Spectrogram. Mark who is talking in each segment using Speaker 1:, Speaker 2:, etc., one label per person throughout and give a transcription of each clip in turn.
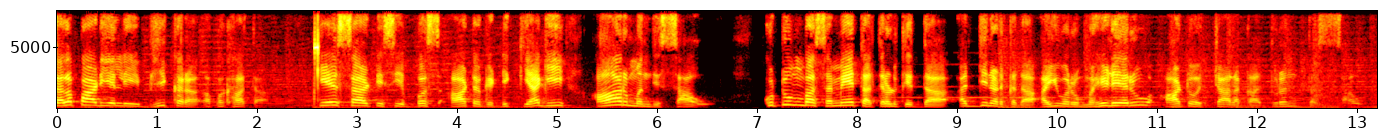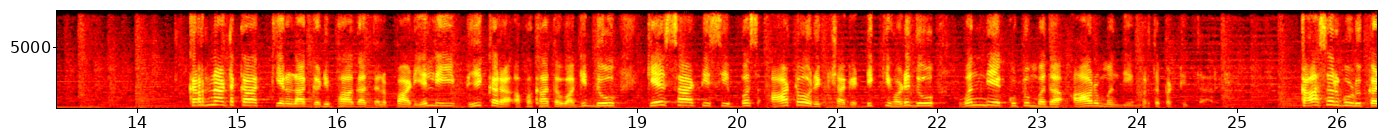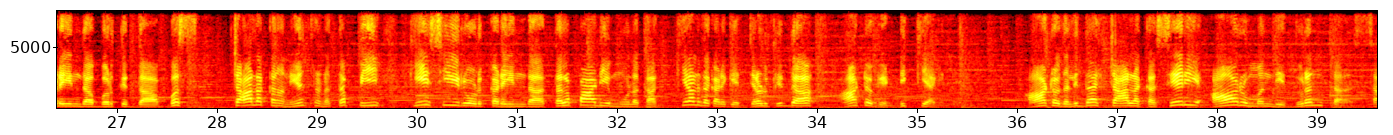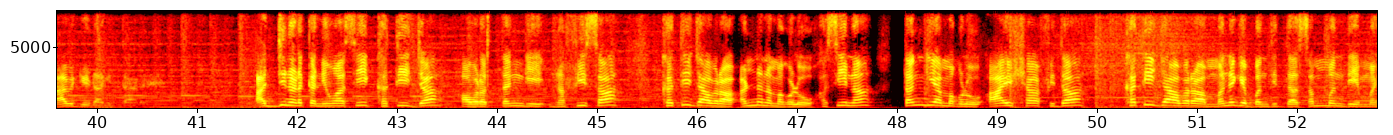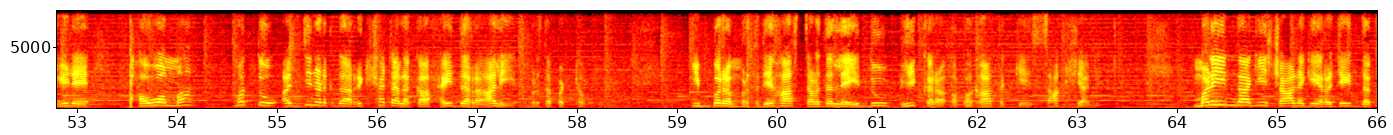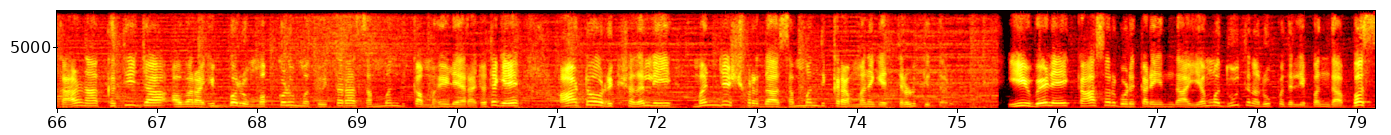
Speaker 1: ತಲಪಾಡಿಯಲ್ಲಿ ಭೀಕರ ಅಪಘಾತ. KSRTC bus ಆಟೋಗೆ ಡಿಕ್ಕಿಯಾಗಿ ಆರು ಮಂದಿ ಸಾವು. ಕುಟುಂಬ ಸಮೇತ ತೆರಳುತ್ತಿದ್ದ ಅಜ್ಜಿ ನಡಕದ ಐವರು ಮಹಿಳೆಯರು ಆಟೋ ಚಾಲಕ ದುರಂತ ಸಾವು. ಕರ್ನಾಟಕ, ಕೇರಳ ಗಡಿಭಾಗ ತಲಪಾಡಿಯಲ್ಲಿ ಭೀಕರ ಅಪಘಾತವಾಗಿದ್ದು, ಕೆಎಸ್ಆರ್ಟಿಸಿ ಬಸ್ ಆಟೋ ರಿಕ್ಷಾಗೆ ಡಿಕ್ಕಿ ಹೊಡೆದು ಒಂದೇ ಕುಟುಂಬದ ಆರು ಮಂದಿ ಮೃತಪಟ್ಟಿದ್ದಾರೆ. ಕಾಸರಗೋಡು ಕಡೆಯಿಂದ ಬರುತ್ತಿದ್ದ ಬಸ್ ಚಾಲಕನ ನಿಯಂತ್ರಣ ತಪ್ಪಿ ಕೆಸಿ ರೋಡ್ ಕಡೆಯಿಂದ ತಲಪಾಡಿ ಮೂಲಕ ಕೇರಳದ ಕಡೆಗೆ ತೆರಳುತ್ತಿದ್ದ ಆಟೋಗೆ ಡಿಕ್ಕಿಯಾಗಿದೆ. ಆಟೋದಲ್ಲಿದ್ದ ಚಾಲಕ ಸೇರಿ ಆರು ಮಂದಿ ದುರಂತ ಸಾವಿಗೀಡಾಗಿದ್ದಾರೆ. ಅಜ್ಜಿನಡಕ ನಿವಾಸಿ ಖತೀಜಾ, ಅವರ ತಂಗಿ ನಫೀಸಾ, ಖತೀಜಾ ಅವರ ಅಣ್ಣನ ಮಗಳು ಹಸೀನಾ, ತಂಗಿಯ ಮಗಳು ಆಯಿಷಾ ಫಿದಾ, ಖತೀಜಾ ಅವರ ಮನೆಗೆ ಬಂದಿದ್ದ ಸಂಬಂಧಿ ಮಹಿಳೆ ಹವ್ವಮ್ಮ ಮತ್ತು ಅಜ್ಜಿ ನಡಕದ ರಿಕ್ಷಾ ಚಾಲಕ ಹೈದರ್ ಅಲಿ ಮೃತಪಟ್ಟವರು ಇಬ್ಬರ ಮೃತದೇಹ ಸ್ಥಳದಲ್ಲೇ ಇದ್ದು ಭೀಕರ ಅಪಘಾತಕ್ಕೆ ಸಾಕ್ಷಿಯಾಗಿತ್ತು. ಮಳೆಯಿಂದಾಗಿ ಶಾಲೆಗೆ ರಜೆ ಇದ್ದ ಕಾರಣ ಖತೀಜಾ ಅವರ ಇಬ್ಬರು ಮಕ್ಕಳು ಮತ್ತು ಇತರ ಸಂಬಂಧಿಕ ಮಹಿಳೆಯರ ಜೊತೆಗೆ ಆಟೋ ರಿಕ್ಷಾದಲ್ಲಿ ಮಂಜೇಶ್ವರದ ಸಂಬಂಧಿಕರ ಮನೆಗೆ ತೆರಳುತ್ತಿದ್ದರು. ಈ ವೇಳೆ ಕಾಸರಗೋಡು ಕಡೆಯಿಂದ ಯಮದೂತನ ರೂಪದಲ್ಲಿ ಬಂದ ಬಸ್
